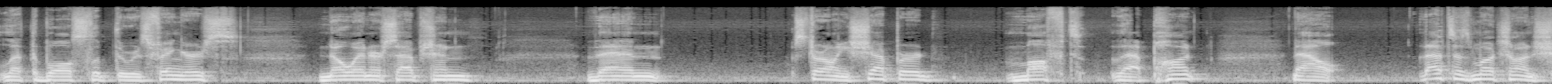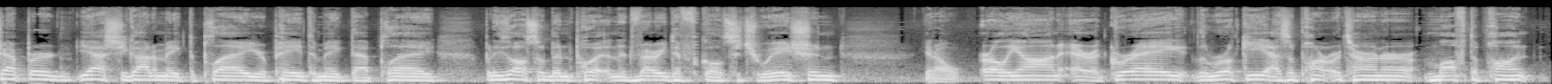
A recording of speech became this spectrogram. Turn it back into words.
let the ball slip through his fingers no interception. Then Sterling Shepard muffed that punt. Now, that's as much on Shepard. Yes, you got to make the play. You're paid to make that play, but he's also been put in a very difficult situation. You know, early on, Eric Gray, the rookie, as a punt returner, muffed a punt.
